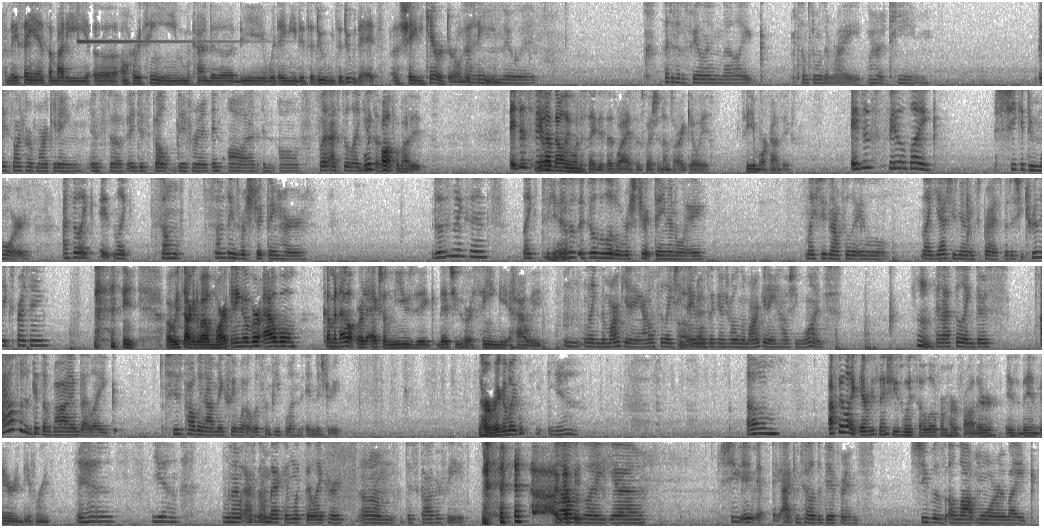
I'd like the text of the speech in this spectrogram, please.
and they saying somebody uh, on her team kind of did what they needed to do to do that. A shady character on the I team. knew it. I just had a feeling that like something wasn't right with her team. Based on like her marketing and stuff, it just felt different and odd and off. But I still like What's it. though. off about it? It just feels. You're not the only one to say this. That's why I asked this question. I'm sorry. Go ahead. To give more context. It just feels like she could do more. I feel like it like some something's restricting her. Does this make sense? Like just, Yeah. it, it feels a little restricting in a way. Like she's not fully able. Like yeah, she's gonna express, but is she truly expressing? are we talking about marketing of her album coming out or the actual music that you are seeing it how it Mm, Like the marketing, I don't feel like she's Oh, okay. able to control the marketing how she wants. hmm And I feel like there's I also just get the vibe that like she's probably not mixing well with some people in the industry. her record label Yeah. um i feel like ever since she's went solo from her father it's been very different It has. Yeah. When I I've gone back and looked at like her um discography I was like, yeah. She I can tell the difference. She was a lot more like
